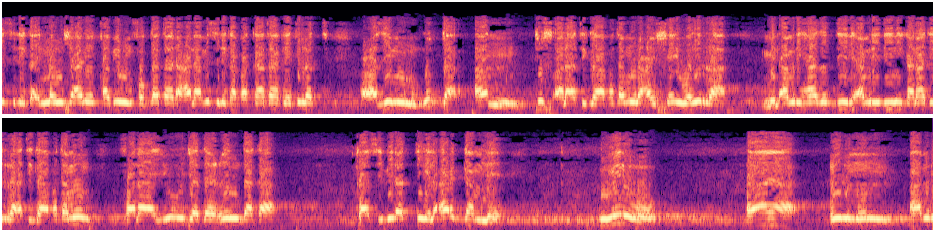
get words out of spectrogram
مثلك إنه شأني قبيح فكتا على مثلك فكاتا كترت عظيم قد أن تسأل تقافتمون عن شيء وهرا من أمر هذا الدين أمر ديني كانت الرأى تقافتمون فلا يوجد عندك كسبرته الأرقم منه آية علم أمر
